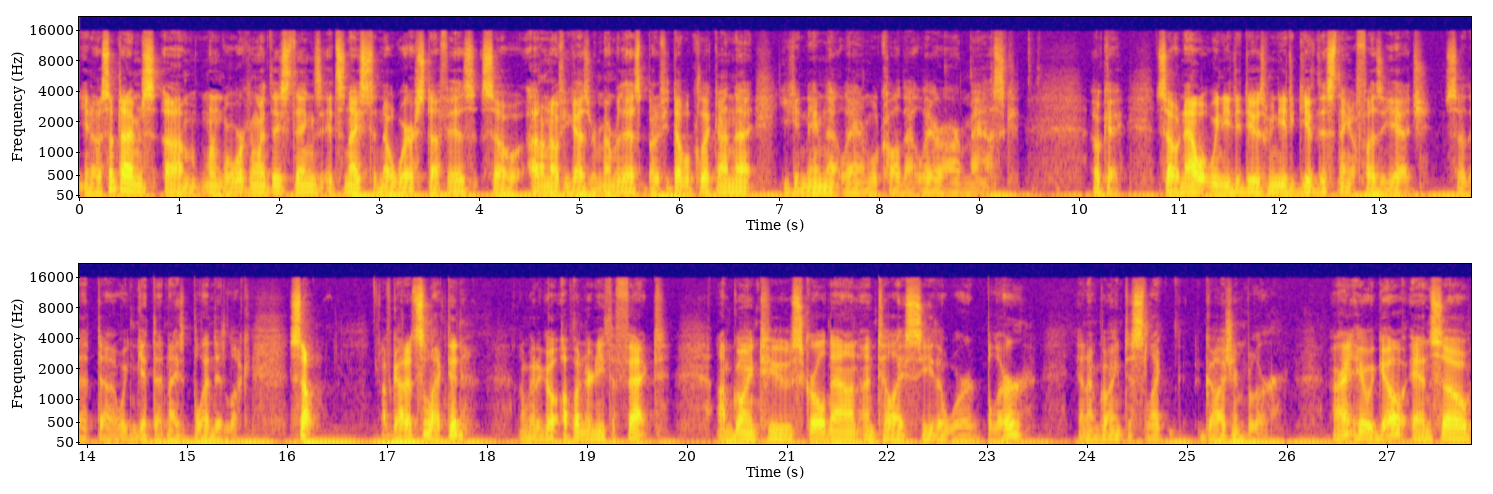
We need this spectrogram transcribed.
you know, sometimes um, when we're working with these things, it's nice to know where stuff is. So I don't know if you guys remember this, but if you double click on that, you can name that layer and we'll call that layer our mask. Okay, so now what we need to do is we need to give this thing a fuzzy edge so that uh, we can get that nice blended look. So I've got it selected. I'm going to go up underneath effect. I'm going to scroll down until I see the word blur and I'm going to select Gaussian blur. All right, here we go. And so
